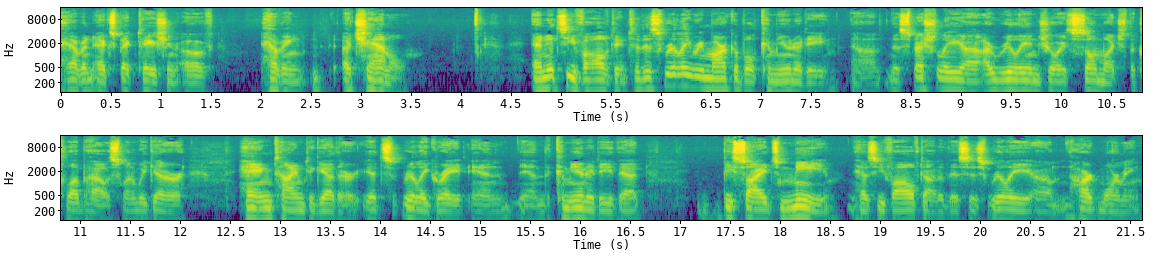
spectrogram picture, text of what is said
have an expectation of having a channel. And it's evolved into this really remarkable community. Uh, especially, uh, I really enjoy so much the clubhouse when we get our hang time together. It's really great, and and the community that besides me has evolved out of this is really um, heartwarming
